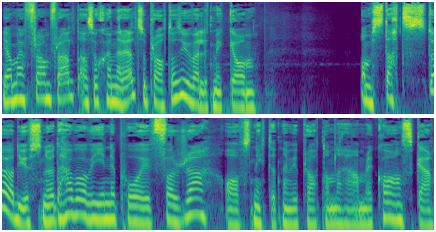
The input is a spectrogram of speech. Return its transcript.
Ja, men framförallt, alltså generellt så pratas ju väldigt mycket om, om statsstöd just nu. Det här var vi inne på i förra avsnittet när vi pratade om den här amerikanska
